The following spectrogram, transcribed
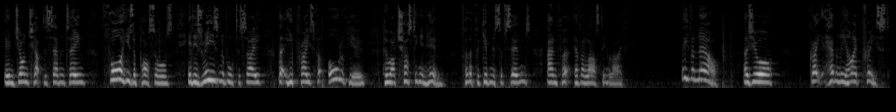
in John chapter 17 for his apostles, it is reasonable to say that he prays for all of you who are trusting in him for the forgiveness of sins and for everlasting life. Even now, as your great heavenly high priest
